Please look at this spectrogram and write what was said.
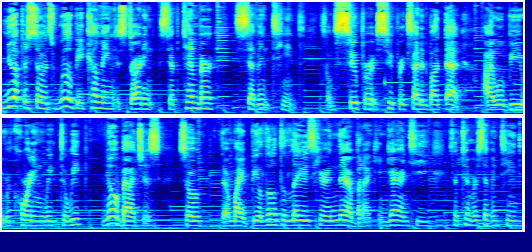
New episodes will be coming starting September 17th. So I'm super, super excited about that. I will be recording week to week, no batches. So there might be a little delays here and there, but I can guarantee September 17th,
